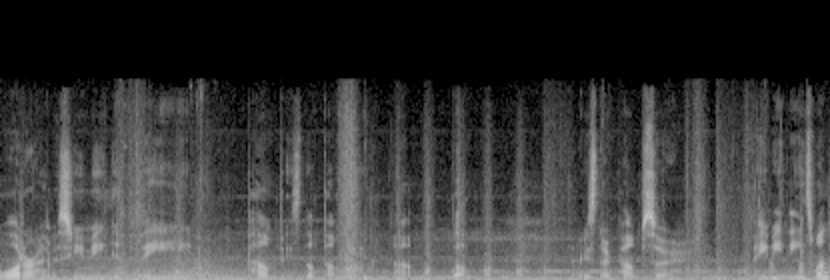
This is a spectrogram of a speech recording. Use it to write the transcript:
The water. I'm assuming the pump is not pumping it up. Well, there is no pump, so maybe it needs one?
